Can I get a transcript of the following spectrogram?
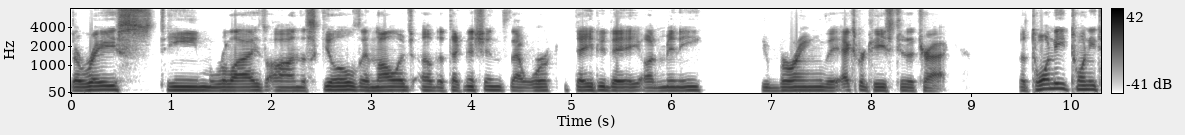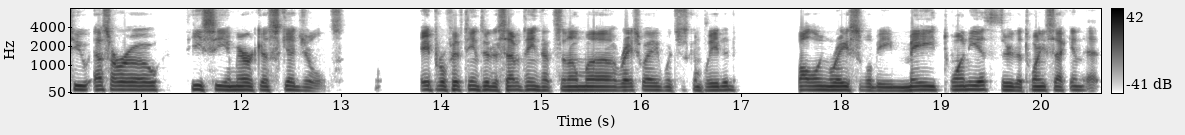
The race team relies on the skills and knowledge of the technicians that work day to day on Mini to bring the expertise to the track. The 2022 SRO TC America schedules April 15th through the 17th at Sonoma Raceway, which is completed. Following race will be May 20th through the 22nd at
